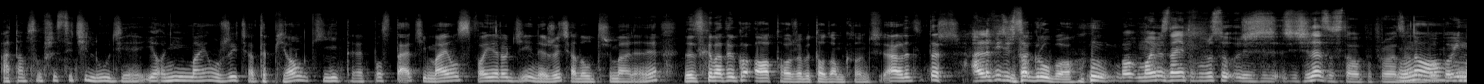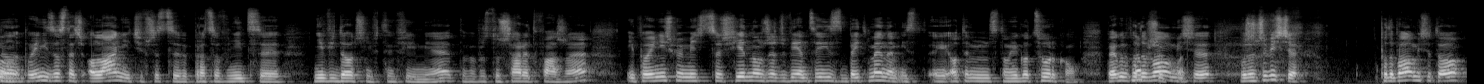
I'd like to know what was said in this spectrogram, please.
a tam są wszyscy ci ludzie i oni mają życia. Te pionki, te postaci mają swoje rodziny, życia do utrzymania, nie? To jest chyba tylko o to, żeby to domknąć, ale to też Ale widzisz, za to, grubo. bo moim zdaniem to po prostu źle zostało poprowadzone, No, bo powinno, no. powinni zostać olani ci wszyscy pracownicy niewidoczni w tym filmie, to po prostu szare twarze i powinniśmy mieć coś, jedną rzecz więcej z Batemanem i, z, i o tym z tą jego córką. Bo jakby podobało mi się, bo rzeczywiście podobało mi się to,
